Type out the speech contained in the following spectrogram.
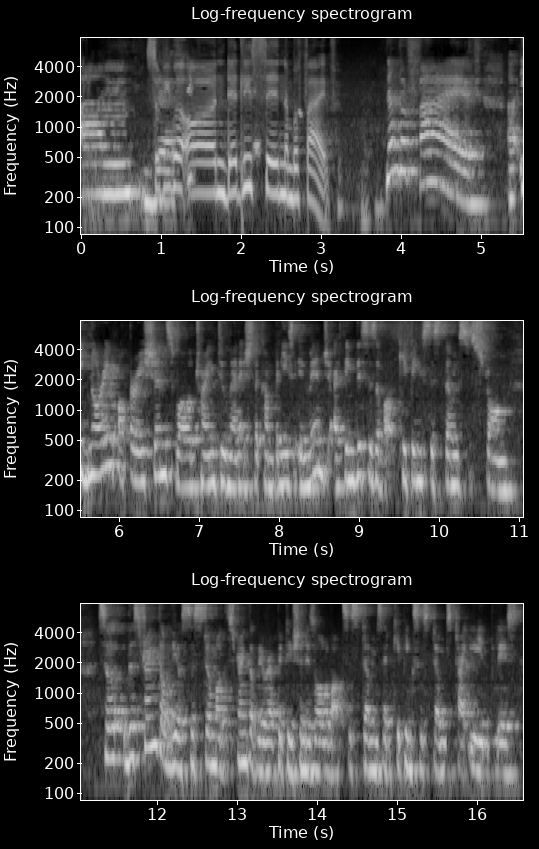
Um, so we were on deadly sin number five. Number five, uh, ignoring operations while trying to manage the company's image. I think this is about keeping systems strong. So the strength of your system or the strength of your reputation is all about systems and keeping systems tightly in place.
